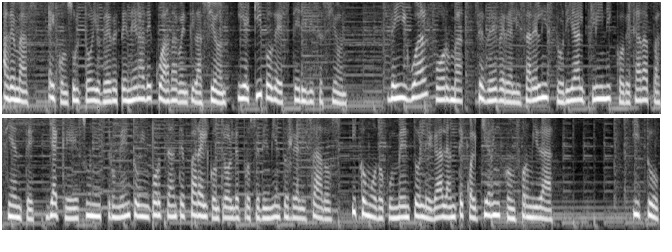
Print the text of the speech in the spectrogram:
Además, el consultorio debe tener adecuada ventilación y equipo de esterilización. De igual forma, se debe realizar el historial clínico de cada paciente, ya que es un instrumento importante para el control de procedimientos realizados y como documento legal ante cualquier inconformidad. ¿Y tú,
